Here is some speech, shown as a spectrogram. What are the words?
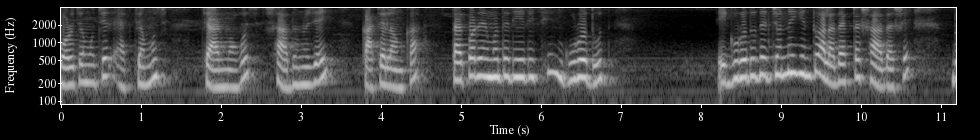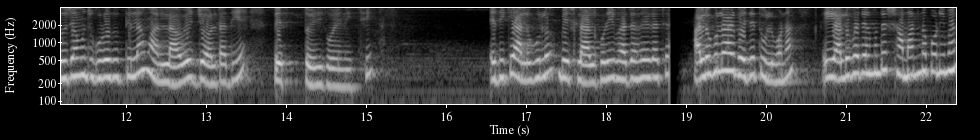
বড় চামচের এক চামচ চার মগজ স্বাদ অনুযায়ী কাঁচা লঙ্কা। তারপর এর মধ্যে দিয়ে দিচ্ছি গুঁড়ো দুধ। এই গুঁড়ো দুধের জন্যই কিন্তু আলাদা একটা স্বাদ আসে। দু চামচ গুঁড়ো দুধ দিলাম আর লাউয়ের জলটা দিয়ে পেস্ট তৈরি করে নিচ্ছি। এদিকে আলুগুলো বেশ লাল করেই ভাজা হয়ে গেছে। আলুগুলো আর ভেজে তুলব না। এই আলু ভাজার মধ্যে সামান্য পরিমাণ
